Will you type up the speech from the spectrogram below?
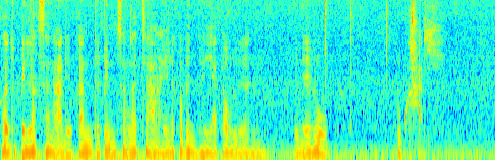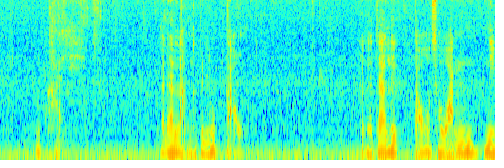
ก็จะเป็นลักษณะเดียวกัน แต่เป็นสังฆจายแล้วก็เป็นพญาเต่าเรือน อยู่ในรูปรูปไข่รูปไข่แล้วด้านหลังก็เป็นรูปเต่า แล้วก็จะลึกเต่าสวรรค์นิ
